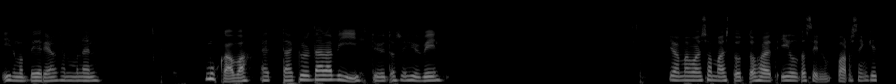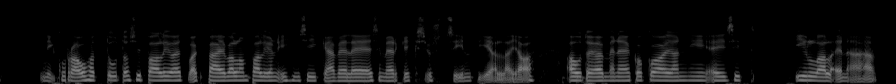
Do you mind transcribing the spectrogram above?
ilmapiiri on semmoinen mukava, että kyllä täällä viihtyy tosi hyvin. Joo, mä voin samaistua tuohon, että iltaisin varsinkin niin kuin rauhoittuu tosi paljon, että vaikka päivällä on paljon ihmisiä kävelee esimerkiksi just siinä tiellä ja autoja menee koko ajan, niin ei sit illalla enää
